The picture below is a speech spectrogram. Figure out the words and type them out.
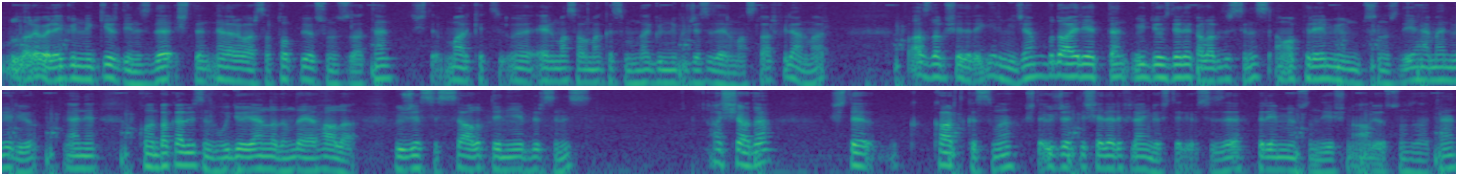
Bunlara böyle günlük girdiğinizde işte neler varsa topluyorsunuz zaten. İşte market e, elmas alma kısmında günlük ücretsiz elmaslar filan var. Fazla bir şeylere girmeyeceğim. Bu da ayrıyetten video izleyerek alabilirsiniz ama premiumsunuz diye hemen veriyor. Yani konu bakabilirsiniz. Bu videoyu yayınladığımda eğer hala ücretsizse alıp deneyebilirsiniz. Aşağıda işte kart kısmı işte ücretli şeyleri falan gösteriyor size. Premiumsun diye şunu alıyorsun zaten.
